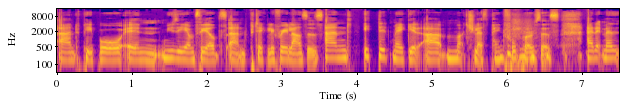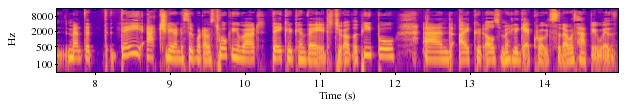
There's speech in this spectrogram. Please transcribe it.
and people in museum fields and particularly freelancers. And it did make it a much less painful process. and it meant, meant that they actually understood what I was talking about. They could convey it to other people and I could ultimately get quotes that I was happy with.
